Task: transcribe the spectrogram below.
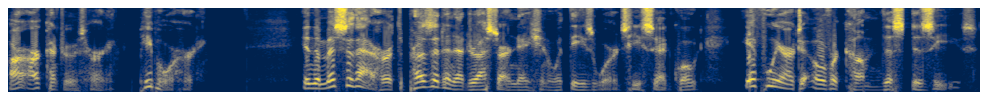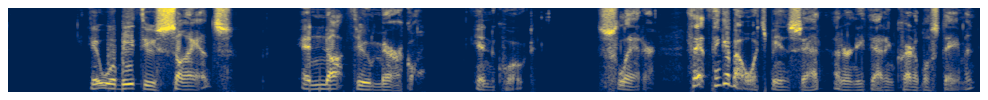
Our, our country was hurting, people were hurting. In the midst of that hurt, the president addressed our nation with these words. He said, quote, if we are to overcome this disease, it will be through science and not through miracle. End quote. Slander. Th- think about what's being said underneath that incredible statement.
